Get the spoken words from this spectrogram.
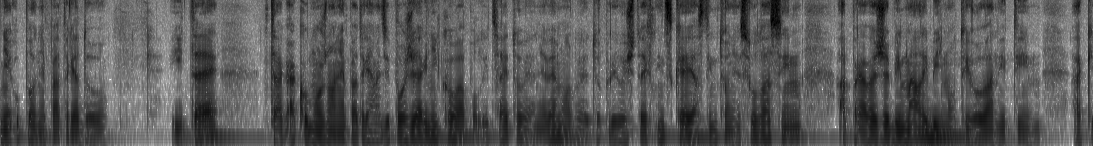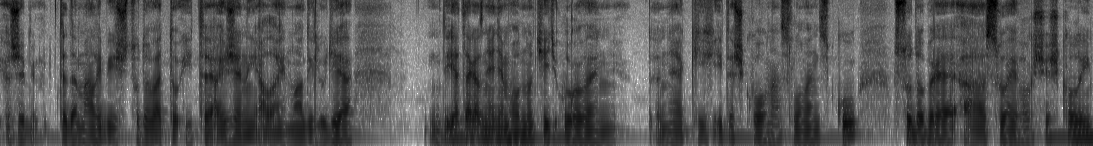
neúplne patria do IT, tak ako možno nepatria medzi požiarníkov a policajtov, ja neviem, lebo je to príliš technické, ja s týmto nesúhlasím a práve, že by mali byť motivovaní tým, ak, že by, teda mali by študovať to IT aj ženy, ale aj mladí ľudia. Ja teraz nejdem hodnotiť úroveň nejakých IT škôl na Slovensku. Sú dobré a sú aj horšie školy.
